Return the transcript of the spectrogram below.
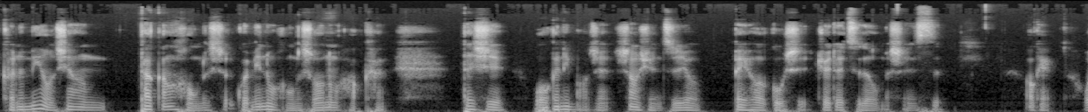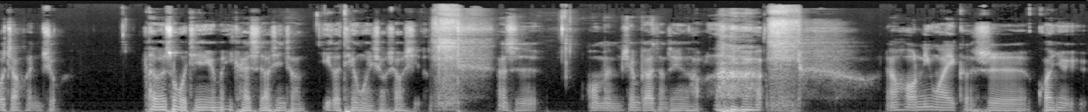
可能没有像他刚红的时候《鬼灭》那么红的时候那么好看，但是我跟你保证，上选之六背后的故事绝对值得我们深思。OK，我讲很久了，坦白说，我今天原本一开始要先讲一个天文小消息的，但是我们先不要讲这些好了。然后另外一个是关于，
